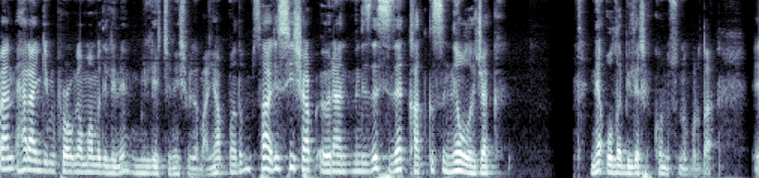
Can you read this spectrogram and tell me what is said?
Ben herhangi bir programlama dilinin milliyetçiliğini hiçbir zaman yapmadım. Sadece C Sharp öğrendiğinizde size katkısı ne olacak, ne olabilir konusunu burada e,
